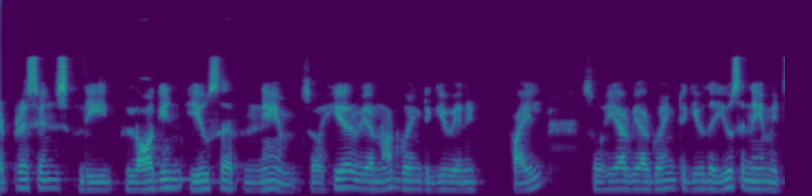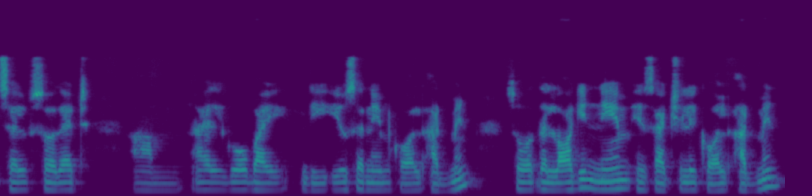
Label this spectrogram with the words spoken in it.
represents the login user name so here we are not going to give any file so here we are going to give the username itself so that um, I'll go by the username called admin so the login name is actually called admin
